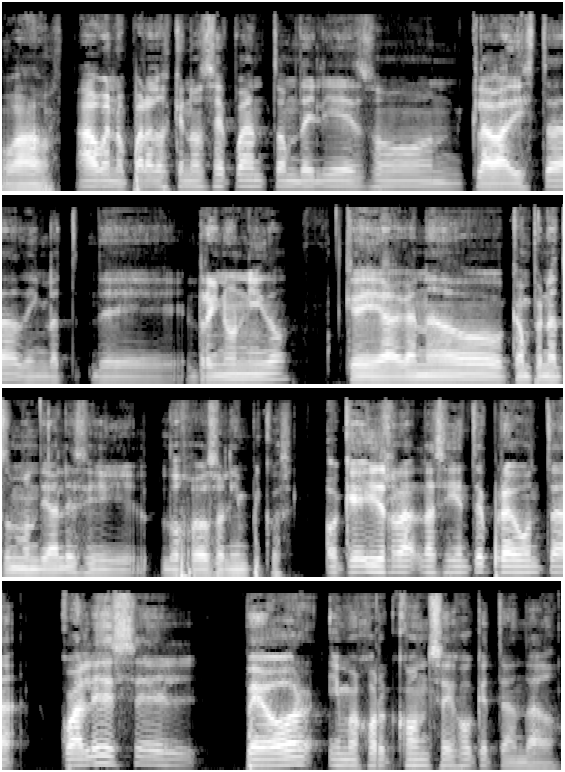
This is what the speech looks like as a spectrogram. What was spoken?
Wow. Ah, bueno, para los que no sepan, Tom Daly es un clavadista de, de Reino Unido que ha ganado campeonatos mundiales y los Juegos Olímpicos. Ok, Isra, la siguiente pregunta. ¿Cuál es el peor y mejor consejo que te han dado?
